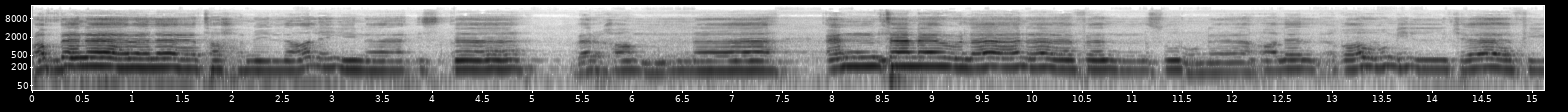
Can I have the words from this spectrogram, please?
ربنا ولا تحمل علينا إسما وارحمنا. أنت مولانا فانصرنا على القوم الكافرين.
